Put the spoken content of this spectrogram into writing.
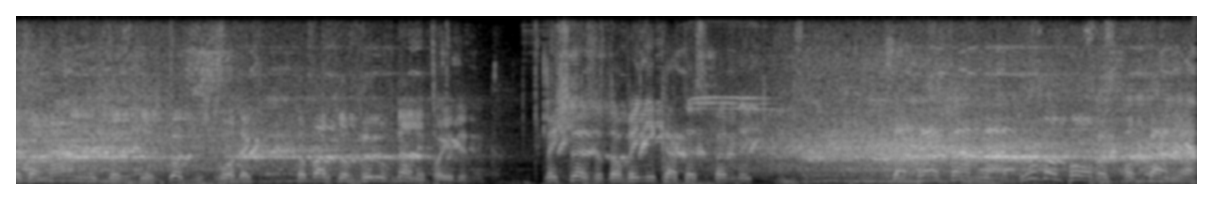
poza nami, myślę, że się zgodzisz, Włodek, to bardzo wyrównany pojedynek. Myślę, że to wynika też z pewnej... Zapraszam na drugą połowę spotkania.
